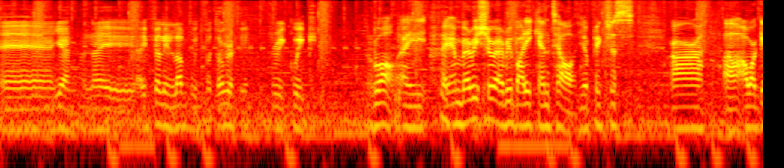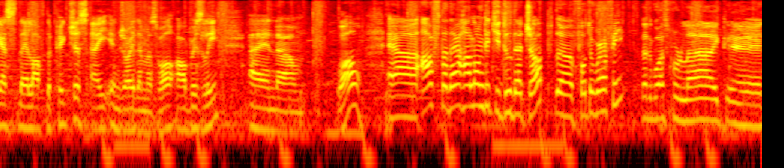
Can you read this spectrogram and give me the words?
Uh, yeah, and I I fell in love with photography very quick. Well, I, I am very sure everybody can tell. Your pictures are uh, our guests. They love the pictures. I enjoy them as well, obviously. And um, well, uh, after that, how long did you do that job, the photography? That was for like uh,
